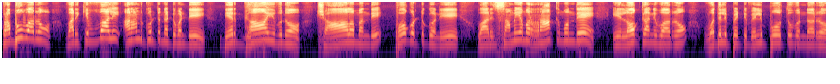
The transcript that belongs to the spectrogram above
ప్రభువారు వారికి ఇవ్వాలి అని అనుకుంటున్నటువంటి దీర్ఘాయువును చాలామంది పోగొట్టుకొని వారి సమయం రాకముందే ఈ లోకాన్ని వారు వదిలిపెట్టి వెళ్ళిపోతూ ఉన్నారు.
